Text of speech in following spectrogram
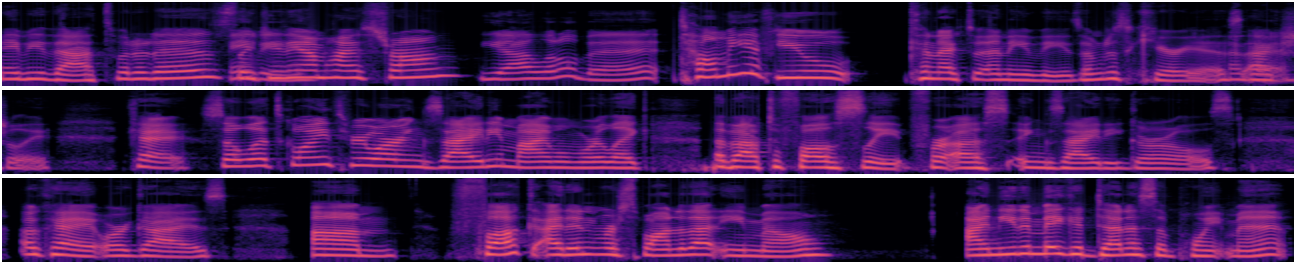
Maybe that's what it is. Like, do you think I'm high strung? Yeah, a little bit. Tell me if you connect with any of these. I'm just curious, Okay. actually. Okay, so let's going through our anxiety mind when we're like about to fall asleep for us anxiety girls. Okay, or guys. Um, fuck, I didn't respond to that email. I need to make a dentist appointment.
